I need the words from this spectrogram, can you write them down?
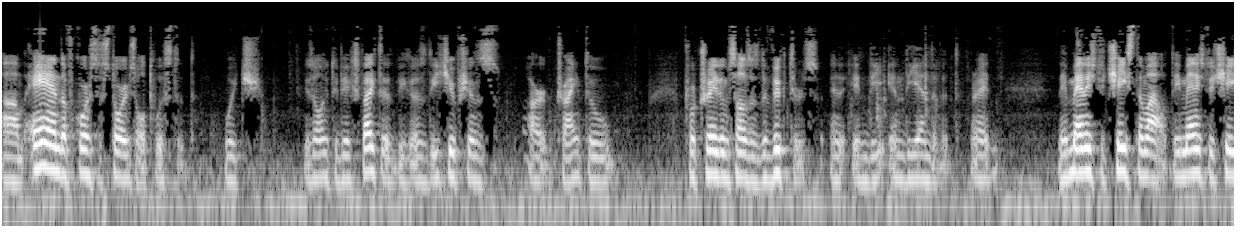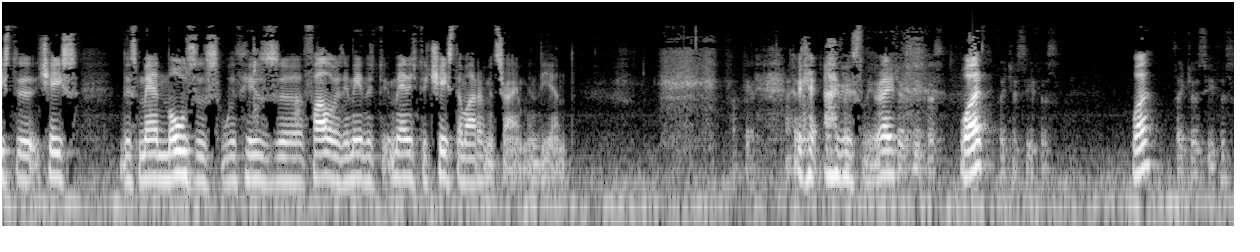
Um, and of course, the story's all twisted, which is only to be expected because the Egyptians are trying to portray themselves as the victors in, in the in the end of it, right? They managed to chase them out. They managed to chase the chase this man Moses with his uh, followers. They managed to, managed to chase them out of Mitzrayim in the end. Okay. Okay, obviously, right? Josephus. What? It's like Josephus. What? It's like Josephus.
